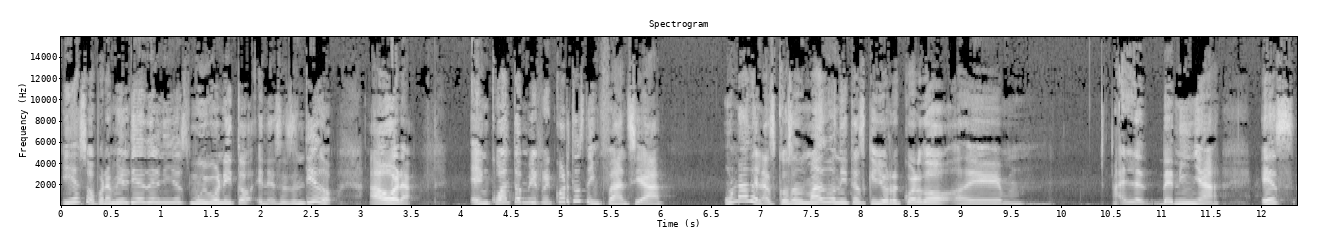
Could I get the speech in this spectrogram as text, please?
y eso, para mí el Día del Niño es muy bonito en ese sentido. Ahora, en cuanto a mis recuerdos de infancia, una de las cosas más bonitas que yo recuerdo eh, de niña es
